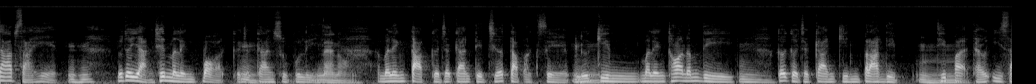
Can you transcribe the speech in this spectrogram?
ทราบสาเหตุอือฮึยกตัวอย่างเช่นมะเร็งปอดเกิดจากการสูบบุหรี่แน่นอนมะเร็งตับเกิดจากการติดเชื้อตับอักเสบ หรือกินมะเร็งท่อน้ำดี ก็เกิดจากการกินปลาดิบอืมที่ปะแถวอีส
